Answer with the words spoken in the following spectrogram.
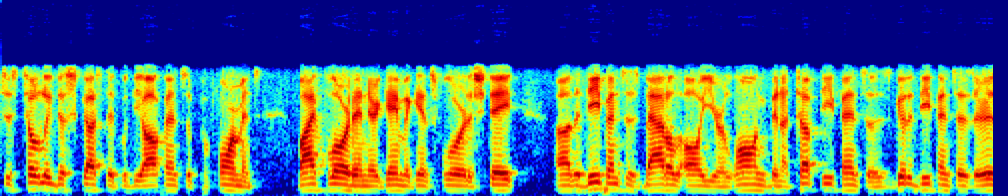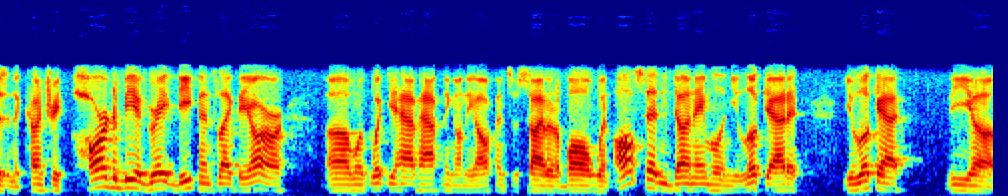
just totally disgusted with the offensive performance by Florida in their game against Florida State. Uh, the defense has battled all year long, been a tough defense, as good a defense as there is in the country. Hard to be a great defense like they are uh, with what you have happening on the offensive side of the ball. When all said and done, Emil, and you look at it, you look at the uh,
